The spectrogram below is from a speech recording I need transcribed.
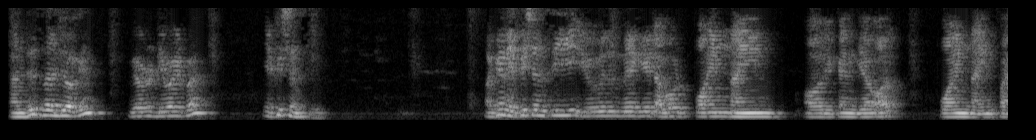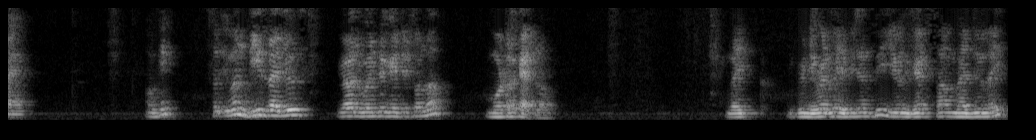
and this value again we have to divide by efficiency. Again efficiency you will make it about 0.9 or you can get or 0.95 okay so even these values you are going to get it from the motor catalog. Like if you divide by efficiency you will get some value like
